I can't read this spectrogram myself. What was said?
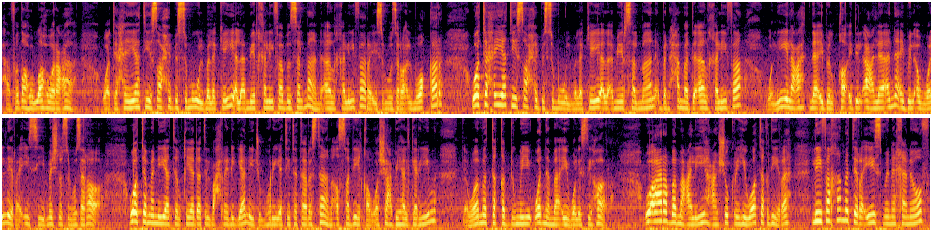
حفظه الله ورعاه. وتحيات صاحب السمو الملكي الأمير خليفة بن سلمان آل خليفة رئيس الوزراء الموقر. وتحيات صاحب السمو الملكي الأمير سلمان بن حمد آل خليفة ولي العهد نائب القائد الأعلى النائب الأول لرئيس مجلس الوزراء. وتمنيات القيادة البحرينية لجمهورية تتارستان الصديقة وشعبها الكريم دوام التقدم والنماء والازدهار. وأعرب معاليه عن شكره وتقديره لفخامة الرئيس منخانوف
